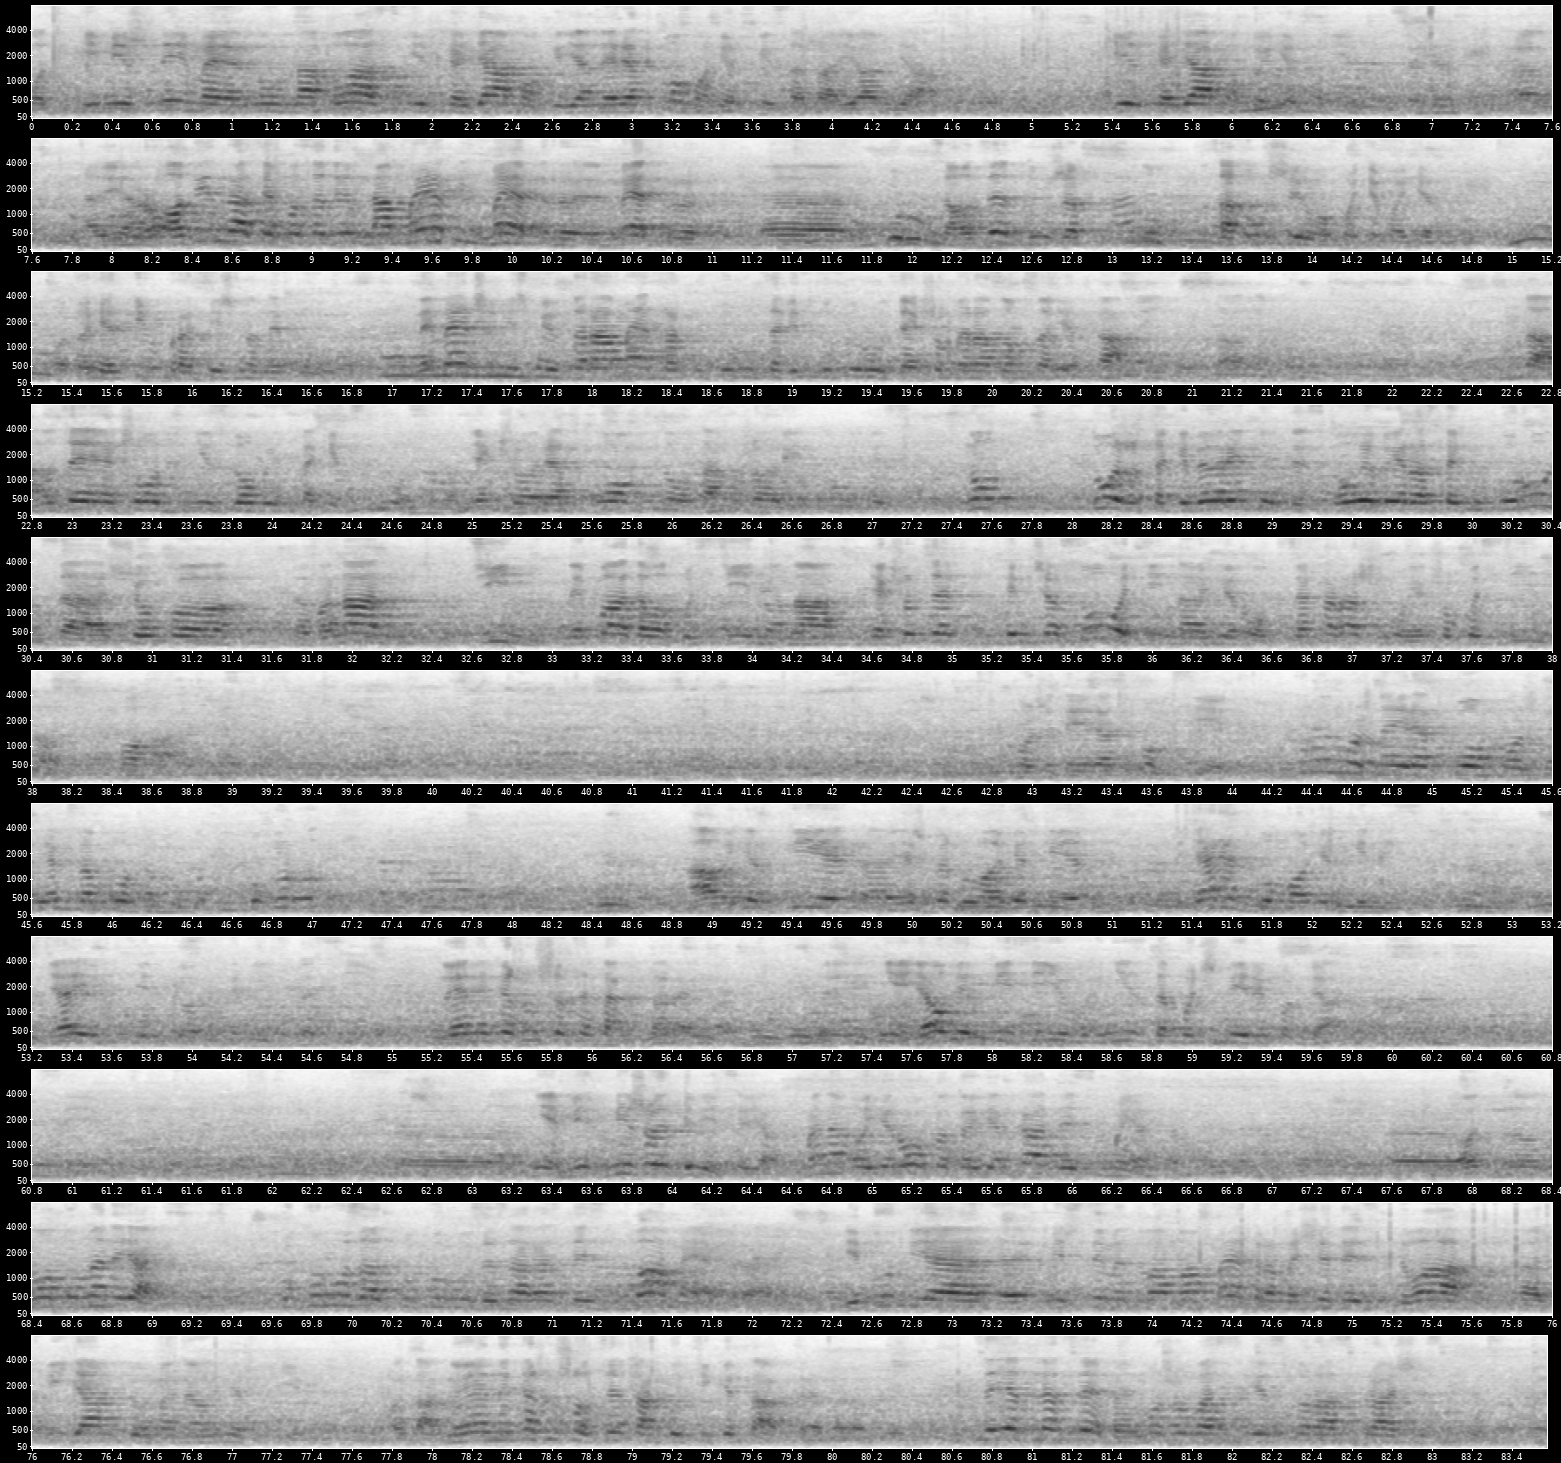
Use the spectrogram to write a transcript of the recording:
От, і між ними ну, на глаз кілька ямок, я не рядком огірки сажаю, а в ямок. Кілька ямок огірків. Один раз я посадив на метр, метр, метр е, кукурудза, оце дуже ну, заглушило потім огірки. Огірків практично не було. Не менше, ніж півтора метра кукурудза від кукурудзи, якщо ми разом з огірками її садимо. Так, ну це якщо от гніздовим таким способом. Якщо рядком, то там вже орієнтуйтесь. Ну, ж таки ви орієнтуйтесь, коли виросте кукурудза, щоб е, вона тінь не падала постійно на. Якщо це тимчасово тінь на огірок, це хорошо. Якщо постійно, погано. Можете і рядком сіяти. Можна і рядком, можна як завгодно. Кукурудзу. А огірки, е, я ж кажу, огірки, я рядком огірки не сію. Я їх тільки от гнізда сію. Ну я не кажу, що це так треба. Ні, я огірки сію в гнізда по 4 по 5. Е, Ні, мі- між дивіться як. У мене огірок от огірка десь метр. Е, От, ну от у мене як? Кукуруза від кукурузи зараз десь 2 метри. І тут я е, між цими двома метрами ще десь два, е, дві ямки у мене огірків. Отак. Ну я не кажу, що це так, от тільки так треба робити. Це я для себе. Може у вас є сто раз кращі способи.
